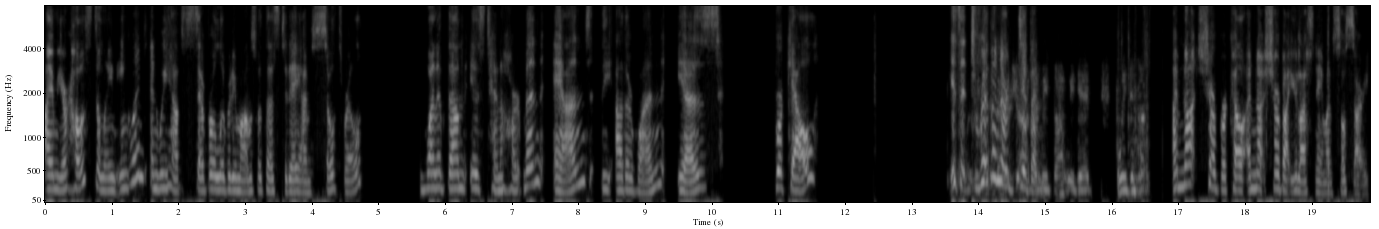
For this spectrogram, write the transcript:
I am your host, Elaine England, and we have several Liberty Moms with us today. I'm so thrilled. One of them is Tana Hartman, and the other one is Brookel. Is it driven or divin? We thought we did. We decided I'm not sure, Brookel. I'm not sure about your last name. I'm so sorry.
